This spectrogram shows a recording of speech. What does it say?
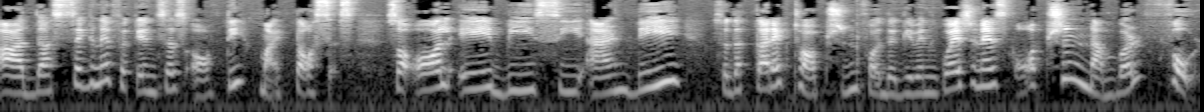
are the significances of the mitosis. So all A, B, C and D. So the correct option for the given question is option number 4.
